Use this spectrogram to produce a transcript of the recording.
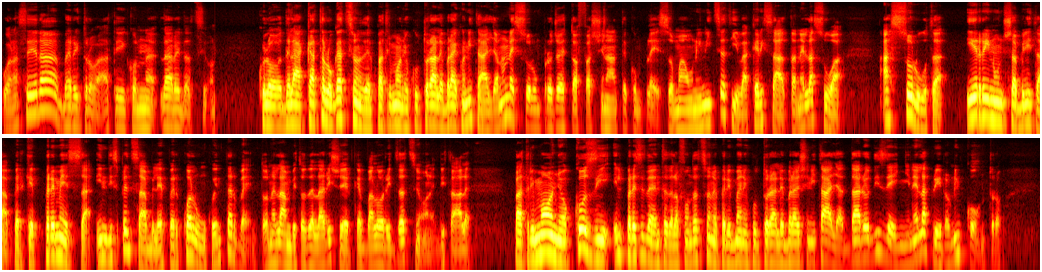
Buonasera, ben ritrovati con la redazione. Quello della catalogazione del patrimonio culturale ebraico in Italia non è solo un progetto affascinante e complesso, ma un'iniziativa che risalta nella sua assoluta irrinunciabilità perché premessa indispensabile per qualunque intervento nell'ambito della ricerca e valorizzazione di tale patrimonio. Così il presidente della Fondazione per i beni culturali ebraici in Italia, Dario Disegni, nell'aprire un incontro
